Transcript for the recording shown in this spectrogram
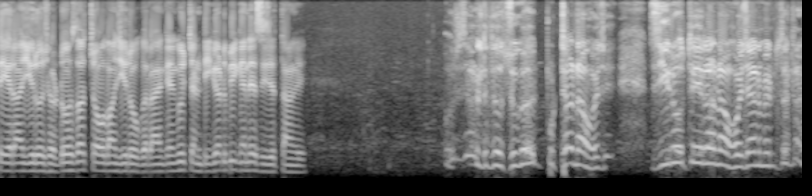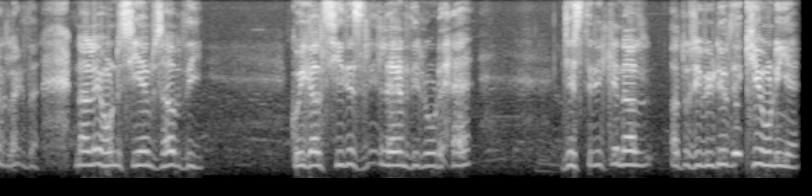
13-0 ਛੱਡੋ, ਅਸੀਂ ਤਾਂ 14-0 ਕਰਾਂਗੇ ਕਿਉਂਕਿ ਚੰਡੀਗੜ੍ਹ ਵੀ ਕਹਿੰਦੇ ਅਸੀਂ ਜਿੱਤਾਂਗੇ। ਰਿਜ਼ਲਟ ਦੱਸੂਗਾ, ਪੁੱਠਾ ਨਾ ਹੋ ਜੇ। 0 13 ਨਾ ਹੋ ਜਾਣ, ਮੈਨੂੰ ਤਾਂ ਡਰ ਲੱਗਦਾ। ਨਾਲੇ ਹੁਣ ਸੀਐਮ ਸਾਹਿਬ ਦੀ ਕੋਈ ਗੱਲ ਸੀਰੀਅਸਲੀ ਲੈਣ ਦੀ ਲੋੜ ਹੈ। ਜਿਸ ਤਰੀਕੇ ਨਾਲ ਆ ਤੁਸੀਂ ਵੀਡੀਓ ਦੇਖੀ ਹੋਣੀ ਹੈ,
